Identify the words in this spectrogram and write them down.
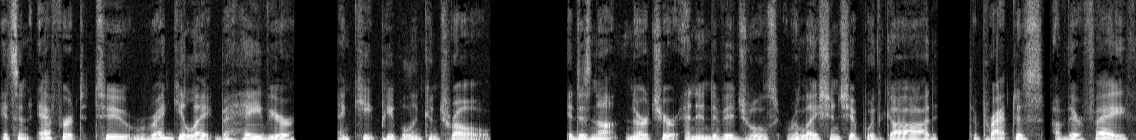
It's an effort to regulate behavior and keep people in control. It does not nurture an individual's relationship with God, the practice of their faith,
